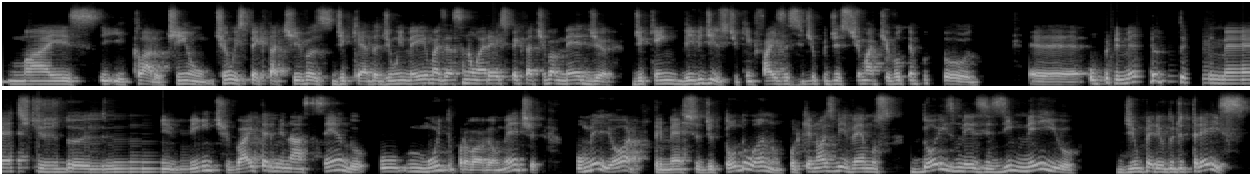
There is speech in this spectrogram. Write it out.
mas, e, e, claro, tinham, tinham expectativas de queda de 1,5, mas essa não era a expectativa média de quem vive disso, de quem faz esse tipo de estimativa o tempo todo. É, o primeiro trimestre de 2020 vai terminar sendo, muito provavelmente, o melhor trimestre de todo o ano, porque nós vivemos dois meses e meio de um período de três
